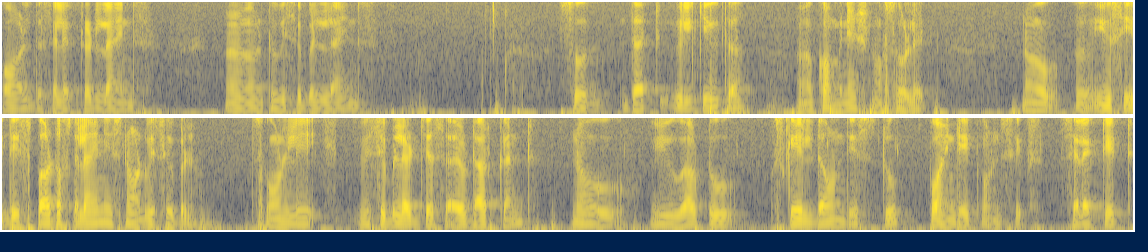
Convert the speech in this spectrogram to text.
all the selected lines uh, to visible lines. So that will give the uh, combination of solid. Now uh, you see this part of the line is not visible. So only visible edges I have darkened. Now you have to scale down this to 0.816 select it.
